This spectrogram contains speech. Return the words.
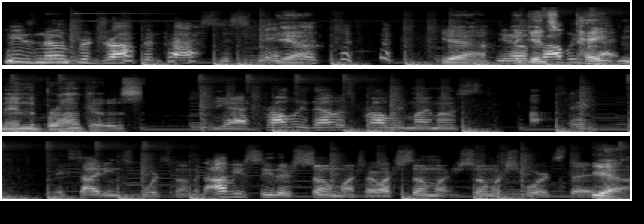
he's known for dropping passes. Man. Yeah. Yeah, You know, against Peyton and the Broncos. Yeah, probably that was probably my most uh, exciting sports moment. Obviously, there's so much. I watch so much, so much sports that Yeah,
